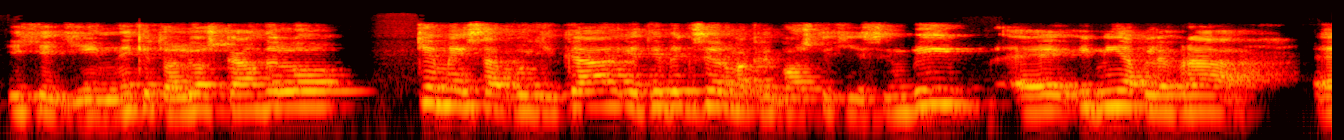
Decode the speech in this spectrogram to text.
είχε γίνει και το λέω σκάνδαλο και με εισαγωγικά γιατί δεν ξέρουμε ακριβώς τι είχε συμβεί. Ε, η μία πλευρά ε,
